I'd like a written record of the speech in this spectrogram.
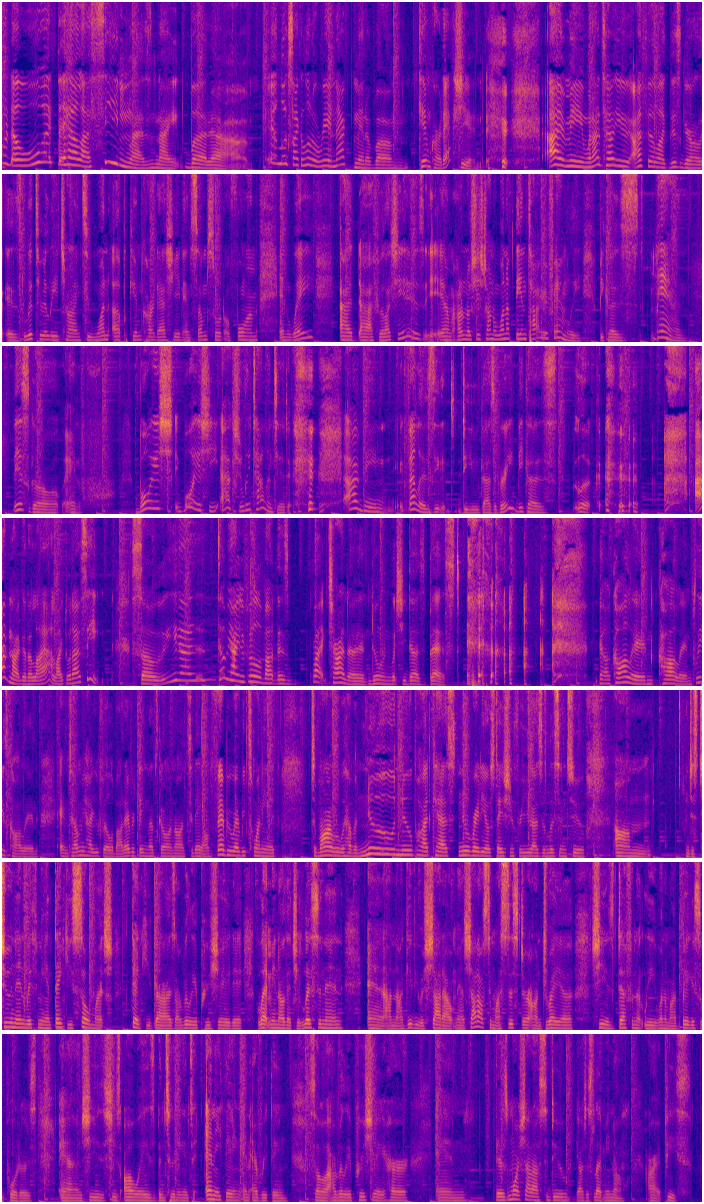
don't know what the hell I seen last night, but uh, it looks like a little reenactment of um, Kim Kardashian. I mean, when I tell you, I feel like this girl is literally trying to one up Kim Kardashian in some sort of form and way. I, uh, I feel like she is. Um, I don't know. She's trying to one up the entire family because, man, this girl and boy is she, boy is she actually talented. I mean, fellas, do you guys agree? Because look, I'm not gonna lie. I liked what I see. So you guys, tell me how you feel about this Blac Chyna and doing what she does best. Y'all call in, call in, please call in and tell me how you feel about everything that's going on today on February 20th. Tomorrow we will have a new, new podcast, new radio station for you guys to listen to. Um, just tune in with me and thank you so much. Thank you guys. I really appreciate it. Let me know that you're listening and I'll give you a shout out, man. Shout outs to my sister Andrea. She is definitely one of my biggest supporters, and she's she's always been tuning into anything and everything. So I really appreciate her. And there's more shout outs to do. Y'all just let me know. All right, peace.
